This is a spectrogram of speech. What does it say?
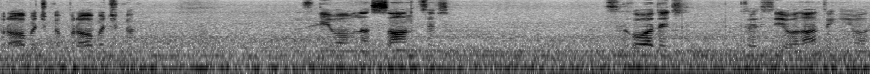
пробочка, пробочка. Зліва в нас сонце сходить. Красиво, да? Такий от.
